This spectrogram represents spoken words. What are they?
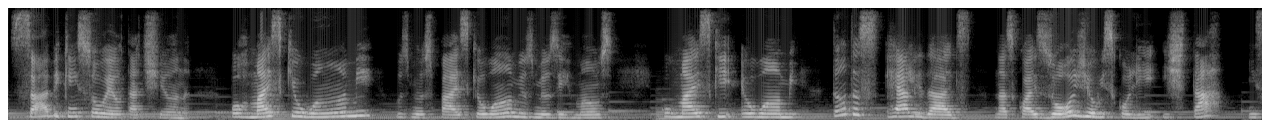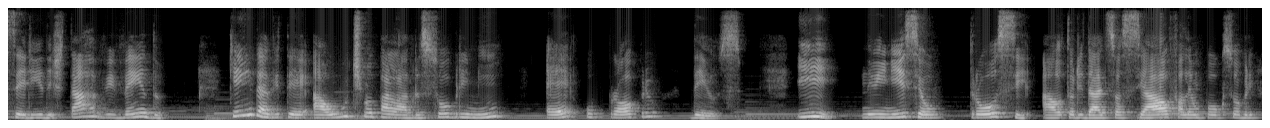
sabe quem sou eu, Tatiana. Por mais que eu ame os meus pais, que eu ame os meus irmãos, por mais que eu ame tantas realidades nas quais hoje eu escolhi estar inserida, estar vivendo, quem deve ter a última palavra sobre mim é o próprio Deus. E no início eu trouxe a autoridade social, falei um pouco sobre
